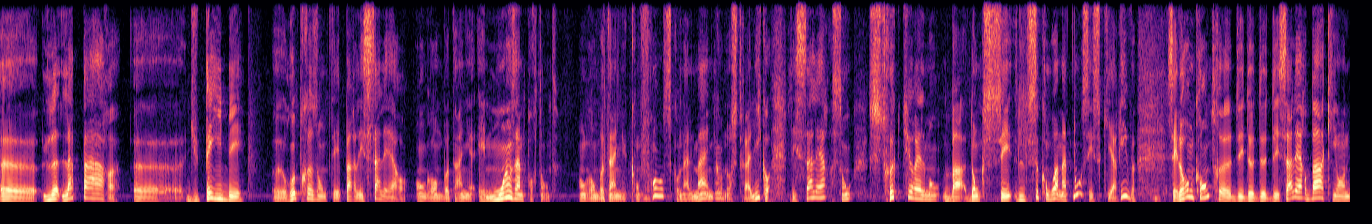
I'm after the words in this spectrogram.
euh, le- la part euh, du PIB euh, représentée par les salaires en Grande-Bretagne est moins importante en Grande-Bretagne qu'en France, qu'en Allemagne, qu'en Australie. Les salaires sont structurellement bas. Donc ce qu'on voit maintenant, c'est ce qui arrive. C'est le rencontre euh, des, de- de- des salaires bas qui ont-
